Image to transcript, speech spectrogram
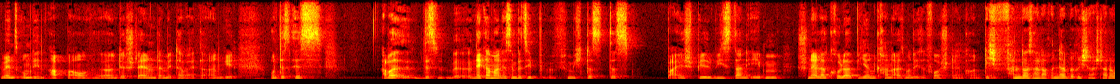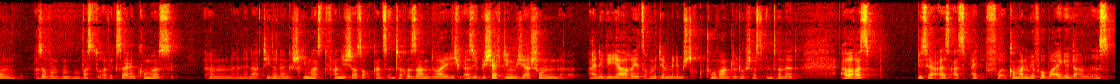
wenn es um den Abbau äh, der Stellen und der Mitarbeiter angeht. Und das ist, aber das, Neckermann ist im Prinzip für mich das, das Beispiel, wie es dann eben schneller kollabieren kann, als man sich das vorstellen konnte. Ich fand das halt auch in der Berichterstattung, also was du auf seinen Commerce ähm, in den Artikeln dann geschrieben hast, fand ich das auch ganz interessant, weil ich, also ich beschäftige mich ja schon einige Jahre jetzt auch mit dem, mit dem Strukturwandel durch das Internet. Aber was bisher als Aspekt vollkommen an mir vorbeigegangen ist,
